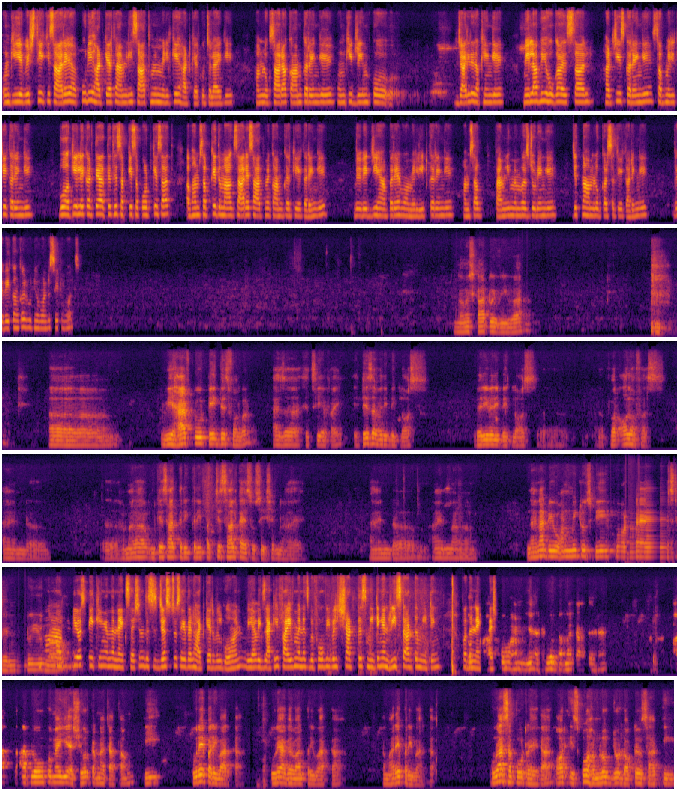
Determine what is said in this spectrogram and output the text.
उनकी ये विश थी कि सारे, पूरी हार्ट केयर फैमिली साथ में मिलके हार्ट केयर को चलाएगी। हम लोग सारा काम करेंगे, उनकी ड्रीम को जारी रखेंगे। मेला भी होगा इस साल, हर चीज़ करेंगे, सब मिलके करेंगे। वो अकेले करते आते थे सबके सपोर्ट के साथ। अब हम सबके दिमाग सारे साथ में काम करके ये करेंगे। विवेक जी यहाँ पर है वो हमें लीड करेंगे। हम सब फैमिली मेंबर्स जुड़ेंगे। जितना हम लोग कर सके करेंगे। Vivek uncle would you want to say two words to everyone. uh, we have to take this forward. as a HCFI. It is a very big loss, very, very big loss uh, for all of us. And uh, हमारा उनके साथ करीब करीब 25 साल का association रहा है and I am Nana, do you want me to speak what I said to you no, now? No, you're speaking in the next session. This is just to say that heart care will go on. We have exactly five minutes before we will shut this meeting and restart the meeting for the next session. हम ये assure करना चाहते हैं आप आप लोगों को मैं ये एश्योर करना चाहता हूँ कि पूरे परिवार का पूरे अग्रवाल परिवार का हमारे परिवार का पूरा सपोर्ट रहेगा और इसको हम लोग जो डॉक्टर साहब की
